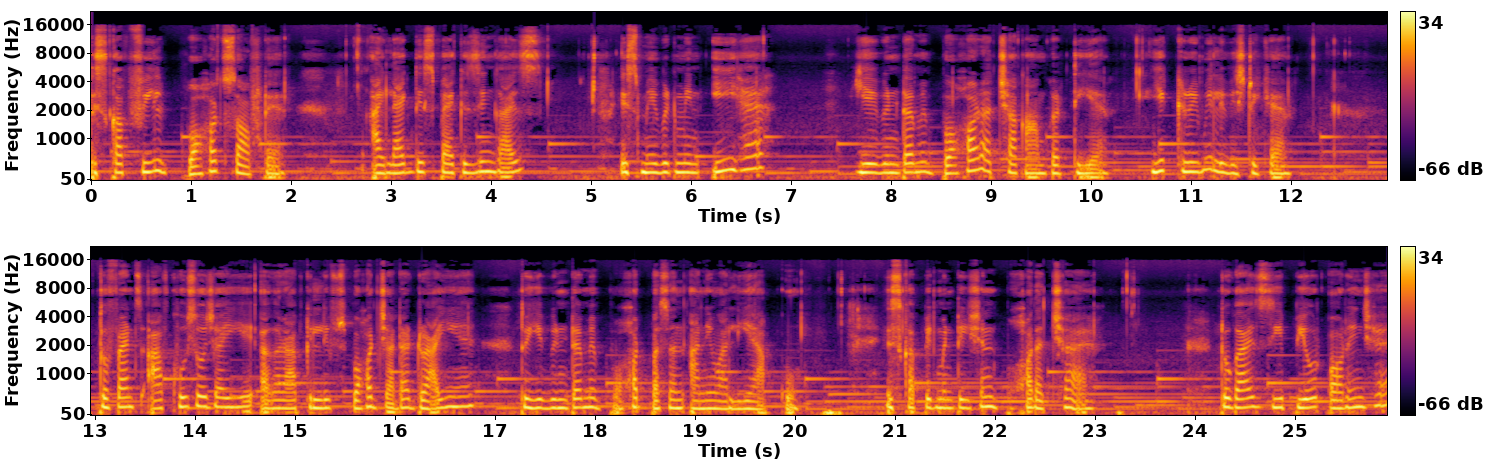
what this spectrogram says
इसका फील बहुत सॉफ्ट है। I like this packaging guys इसमें विटामिन ई e है। ये विंटर में बहुत अच्छा काम करती है। ये क्रीमी लिपस्टिक है। तो फ्रेंड्स आप खुश हो जाइए। अगर आपके लिप्स बहुत ज़्यादा ड्राई हैं तो ये विंटर में बहुत पसंद आने वाली है आपको। इसका पिगमेंटेशन बहुत अच्छा है। तो गाइस ये प्योर ऑरेंज है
